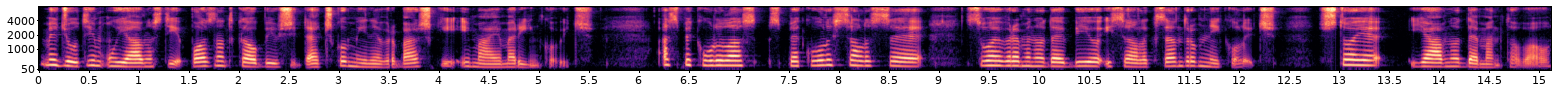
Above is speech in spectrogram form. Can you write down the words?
Međutim, u javnosti je poznat kao bivši dečko Mine Vrbaški i Maje Marinković. A spekulisalo se svojevremeno da je bio i sa Aleksandrom Nikolić, što je javno demantovao.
